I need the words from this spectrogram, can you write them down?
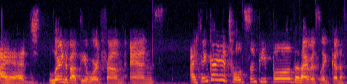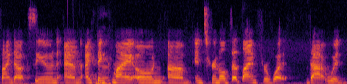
I had learned about the award from and I think I had told some people that I was like going to find out soon. And I think yeah. my own um, internal deadline for what that would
